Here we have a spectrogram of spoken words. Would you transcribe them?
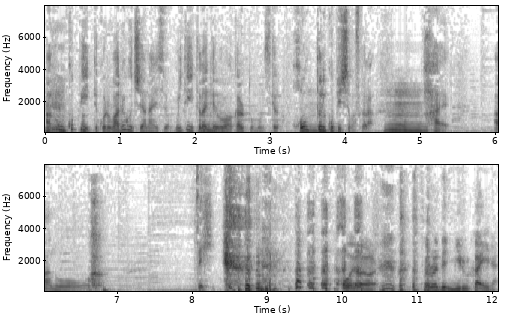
あのコピーってこれ悪口じゃないですよ見ていただければ分かると思うんですけど本当にコピーしてますから、うん。はい。あのー ぜひ。おいおいおい。それで見るかいな。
